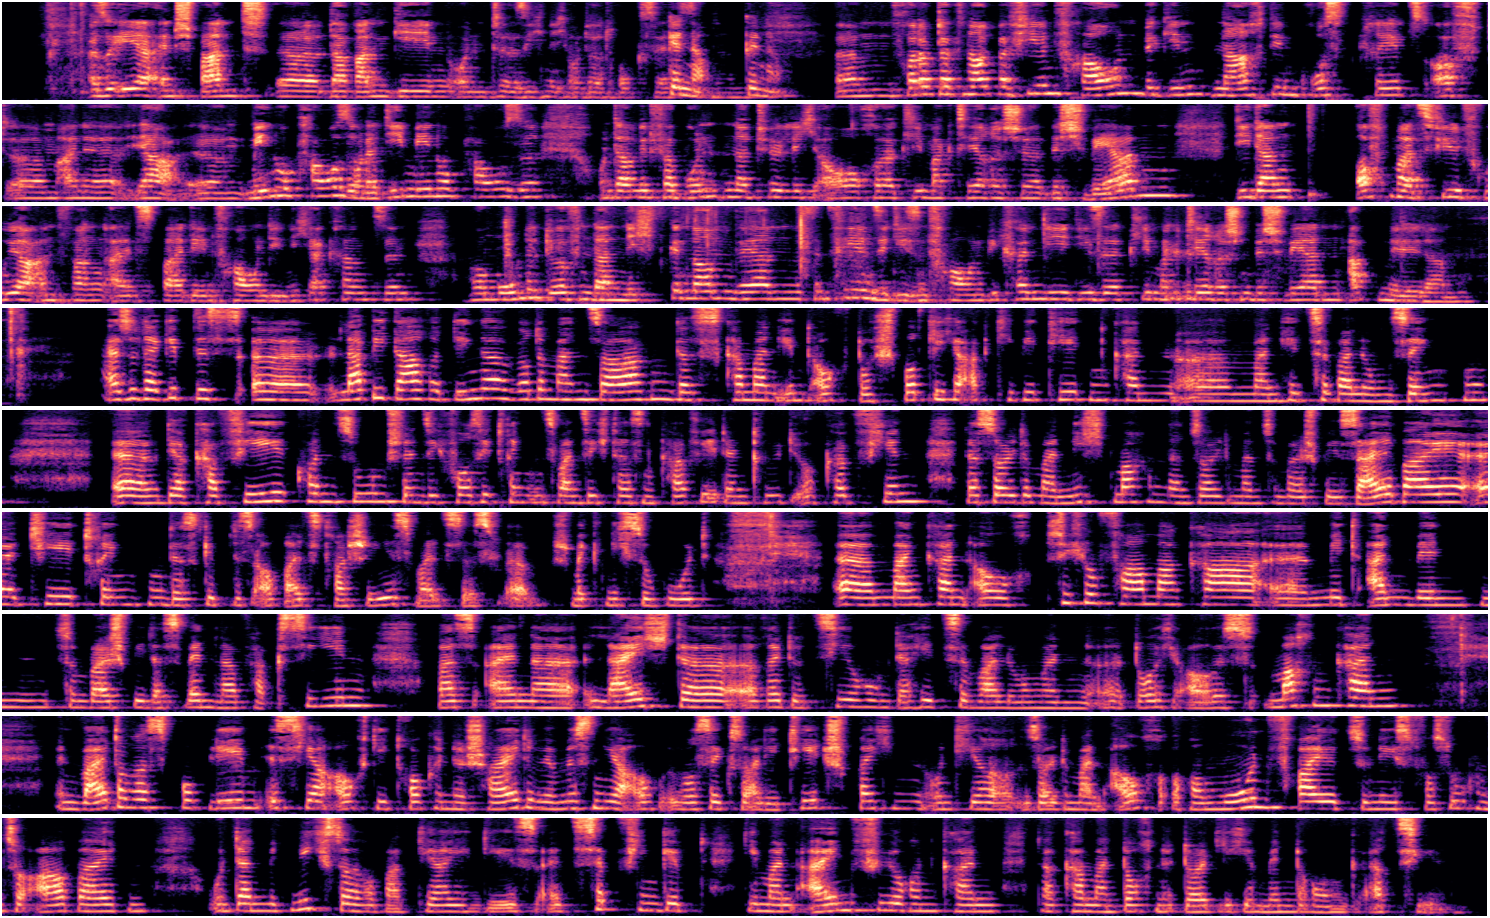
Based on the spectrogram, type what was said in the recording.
Also eher entspannt äh, daran gehen und äh, sich nicht unter Druck setzen. Genau, genau. Ähm, Frau Dr. Knaut, bei vielen Frauen beginnt nach dem Brustkrebs oft ähm, eine ja, ähm, Menopause oder die Menopause und damit verbunden natürlich auch äh, klimakterische Beschwerden, die dann oftmals viel früher anfangen als bei den Frauen, die nicht erkrankt sind. Hormone dürfen dann nicht genommen werden. Was empfehlen Sie diesen Frauen? Wie können die diese klimakterischen Beschwerden abmildern? Also da gibt es äh, lapidare Dinge, würde man sagen. Das kann man eben auch durch sportliche Aktivitäten, kann äh, man Hitzewallungen senken. Äh, der Kaffeekonsum, stellen Sie sich vor, Sie trinken 20 Tassen Kaffee, dann glüht Ihr Köpfchen. Das sollte man nicht machen. Dann sollte man zum Beispiel Salbei-Tee trinken. Das gibt es auch als Trachés, weil es das äh, schmeckt nicht so gut. Äh, man kann auch Psychopharmaka äh, mit anwenden, zum Beispiel das Venlafaxin, was eine leichte Reduzierung der Hitzewallungen äh, durchaus machen kann. Ein weiteres Problem ist ja auch die trockene Scheide. Wir müssen ja auch über Sexualität sprechen und hier sollte man auch hormonfrei zunächst versuchen zu arbeiten und dann mit Milchsäurebakterien, die es als Zäpfchen gibt, die man einführen kann, da kann man doch eine deutliche Minderung erzielen.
